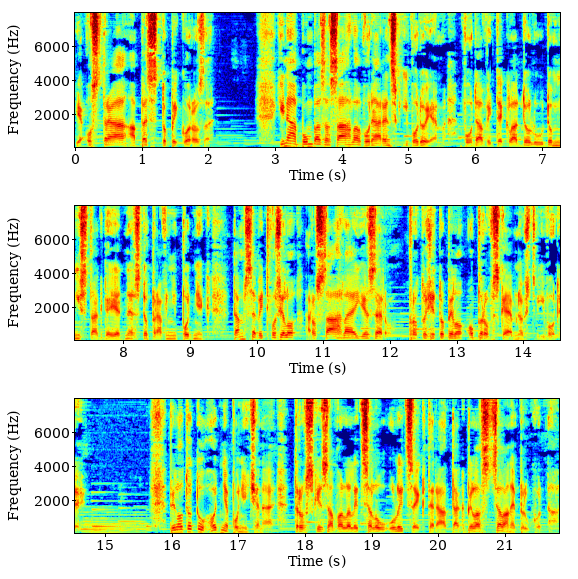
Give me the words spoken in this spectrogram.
je ostrá a bez stopy koroze. Jiná bomba zasáhla vodárenský vodojem. Voda vytekla dolů do místa, kde je dnes dopravní podnik. Tam se vytvořilo rozsáhlé jezero, protože to bylo obrovské množství vody. Bylo to tu hodně poničené, trosky zavalily celou ulici, která tak byla zcela neprůchodná.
